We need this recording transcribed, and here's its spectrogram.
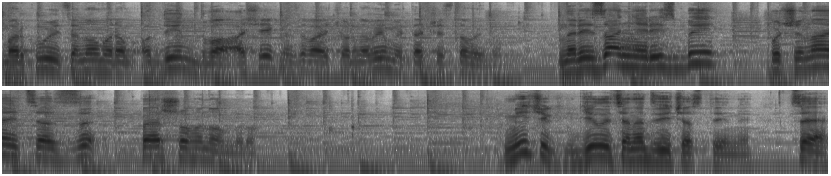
маркуються номером 1, 2, а ще їх називають чорновими та чистовими. Нарізання різьби починається з першого номеру. Мічик ділиться на дві частини: це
